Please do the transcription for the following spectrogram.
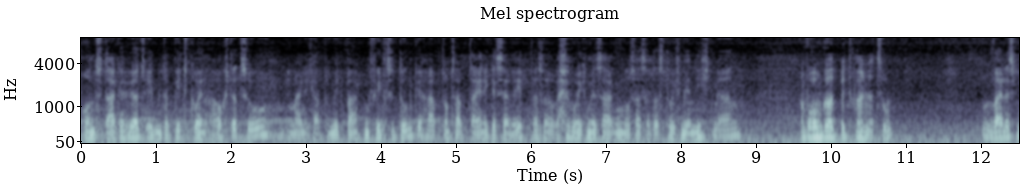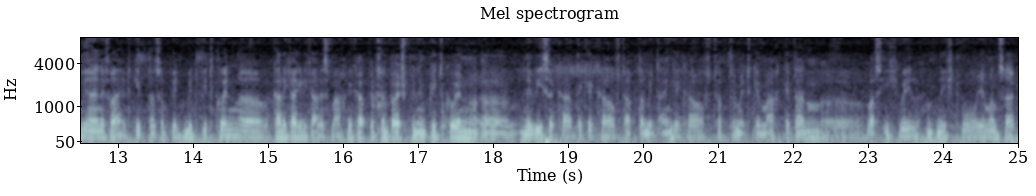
Und da gehört eben der Bitcoin auch dazu. Ich meine, ich habe mit Banken viel zu tun gehabt und habe da einiges erlebt, also wo ich mir sagen muss, also das tue ich mir nicht mehr an. Und warum gehört Bitcoin dazu? Weil es mir eine Freiheit gibt. Also mit Bitcoin äh, kann ich eigentlich alles machen. Ich habe jetzt zum Beispiel in Bitcoin äh, eine Visa-Karte gekauft, habe damit eingekauft, habe damit gemacht, getan, äh, was ich will und nicht, wo jemand sagt.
